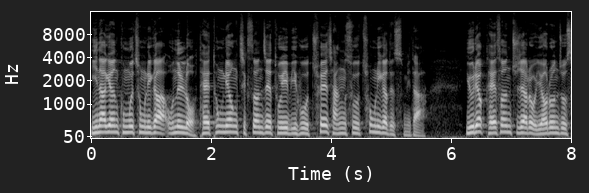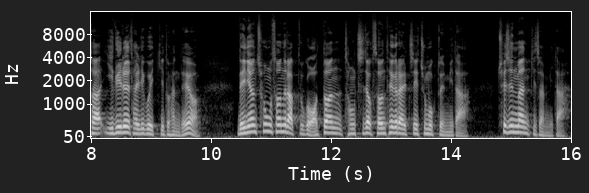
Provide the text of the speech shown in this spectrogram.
이낙연 국무총리가 오늘로 대통령 직선제 도입 이후 최장수 총리가 됐습니다. 유력 대선 주자로 여론조사 1위를 달리고 있기도 한데요. 내년 총선을 앞두고 어떤 정치적 선택을 할지 주목됩니다. 최진만 기자입니다.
